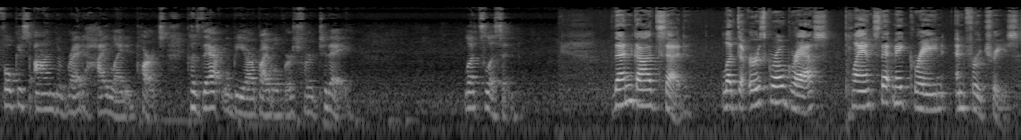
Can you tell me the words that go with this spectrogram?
focus on the red highlighted parts, because that will be our Bible verse for today. Let's listen. Then God said, Let the earth grow grass, plants that make grain, and fruit trees.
